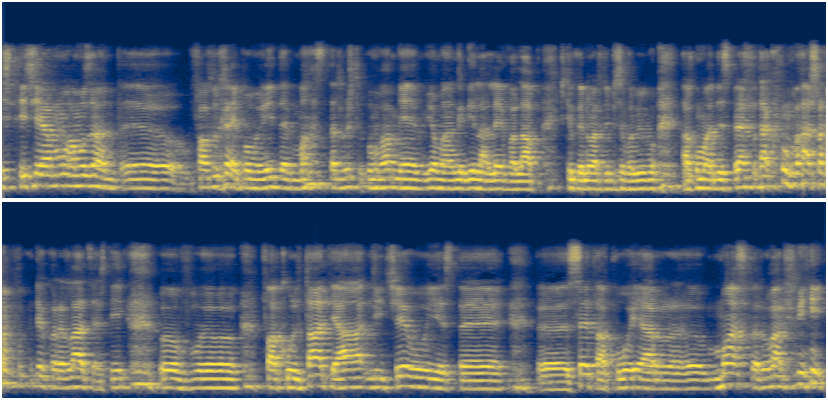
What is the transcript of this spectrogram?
știi ce e amuzant? Faptul că ai pomenit de master, nu știu, cumva mie, eu m-am gândit la level up. Știu că nu ar trebui să vorbim acum despre asta, dar cumva așa am făcut de corelația, știi? Facultatea, liceul este setup-ul, iar masterul ar fi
